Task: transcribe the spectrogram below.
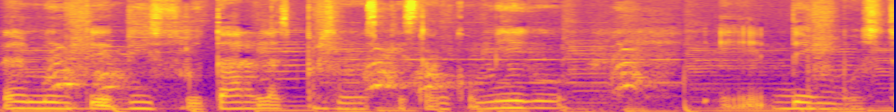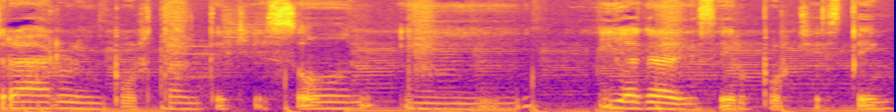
realmente disfrutar a las personas que están conmigo, eh, demostrar lo importante que son y, y agradecer porque estén.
